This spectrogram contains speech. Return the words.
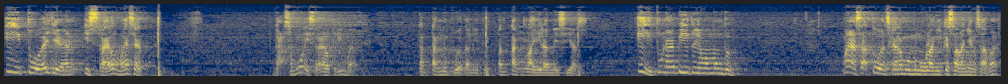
Itu aja Israel meleset. Gak semua Israel terima. Tentang nubuatan itu. Tentang kelahiran Mesias. Itu Nabi itu yang ngomong tuh. Masa Tuhan sekarang mau mengulangi kesalahan yang sama?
